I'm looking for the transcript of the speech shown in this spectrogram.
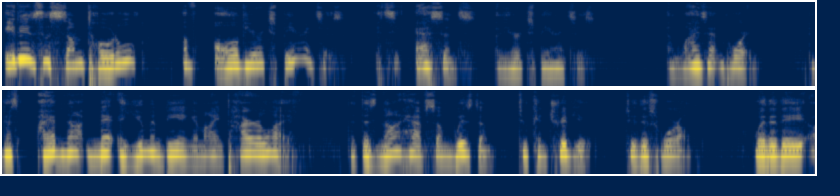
It is the sum total of all of your experiences. It's the essence of your experiences. And why is that important? Because I have not met a human being in my entire life that does not have some wisdom to contribute to this world. Whether they uh,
